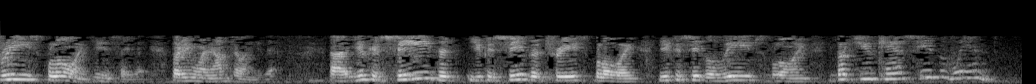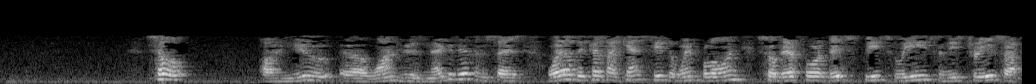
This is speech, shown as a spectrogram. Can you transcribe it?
trees blowing. He didn't say that. But anyway, I'm telling you that. Uh, you can see the you can see the trees blowing, you can see the leaves blowing, but you can't see the wind. So, are you uh, one who is negative and says, "Well, because I can't see the wind blowing, so therefore this these leaves and these trees are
